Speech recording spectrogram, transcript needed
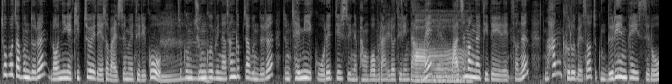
초보자분들은 러닝의 기초에 대해서 말씀을 드리고 음. 조금 중급이나 상급자분들은 좀 재미있고 오래 뛸 수 있는 방법을 알려드린 다음에 아. 마지막 날 디데이에서는 좀 한 그룹에서 조금 느린 페이스로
